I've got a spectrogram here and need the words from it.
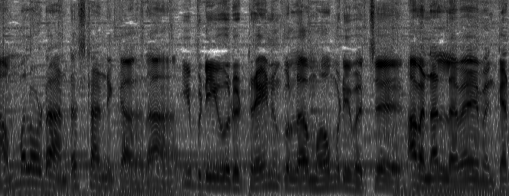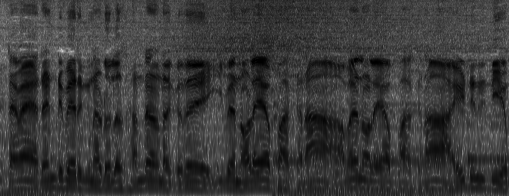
நம்மளோட அண்டர்ஸ்டாண்டிங்காக தான் இப்படி ஒரு ட்ரெயினுக்குள்ள முகமூடி வச்சு அவன் நல்லவன் இவன் கெட்டவன் ரெண்டு பேருக்கு நடுவில் சண்டை நடக்குது இவன் நுழைய பாக்குறான் அவன் நுழைய பாக்குறான் ஐடென்டிட்டியை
